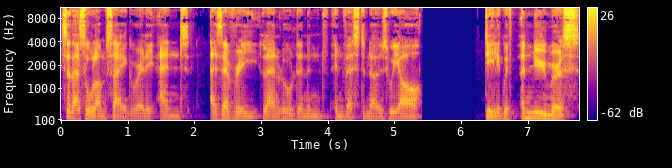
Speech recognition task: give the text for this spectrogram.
So that's all I'm saying, really. And as every landlord and investor knows, we are dealing with a numerous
